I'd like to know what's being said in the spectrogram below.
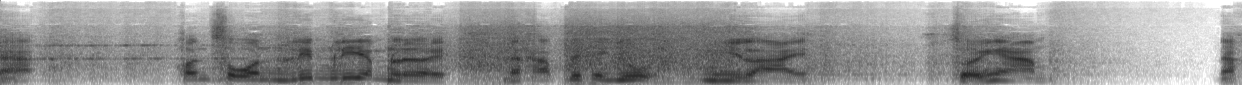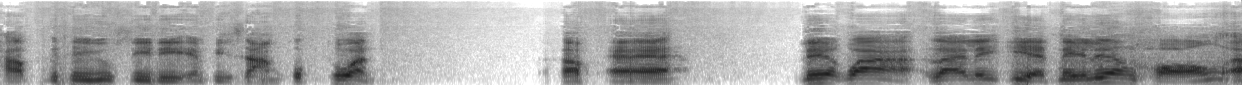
นะฮะคอนโซลเลี่ยมๆเลยนะครับ วิทยุมีลายสวยงาม นะครับวิทยุ CD MP3 ครบถ้วนนะครับแอร์เรียกว่ารายละเอียดในเรื่องของอ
